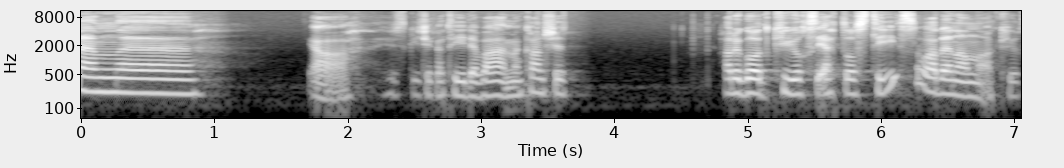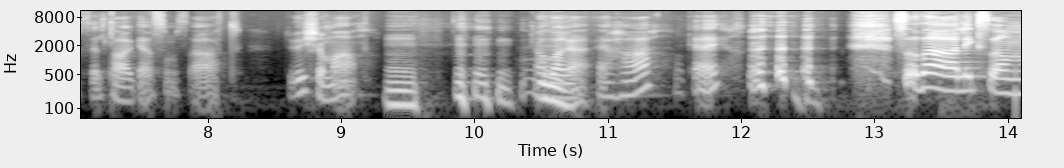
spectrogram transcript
Men eh, ja, jeg husker ikke hva tid det var, men kanskje hadde gått kurs i ett års tid, så var det en annen kursdeltaker som sa at du er sjaman. Og bare jaha, OK. så da liksom,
